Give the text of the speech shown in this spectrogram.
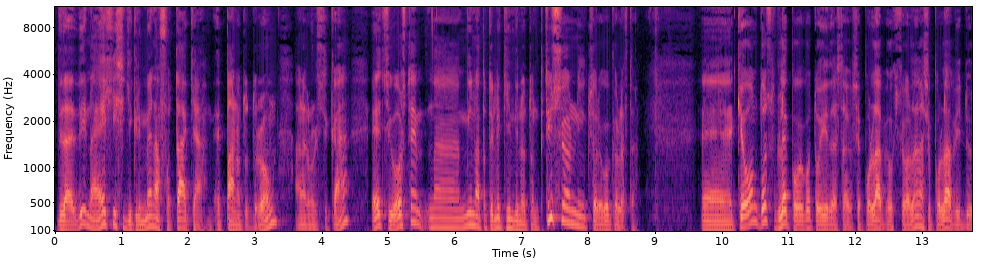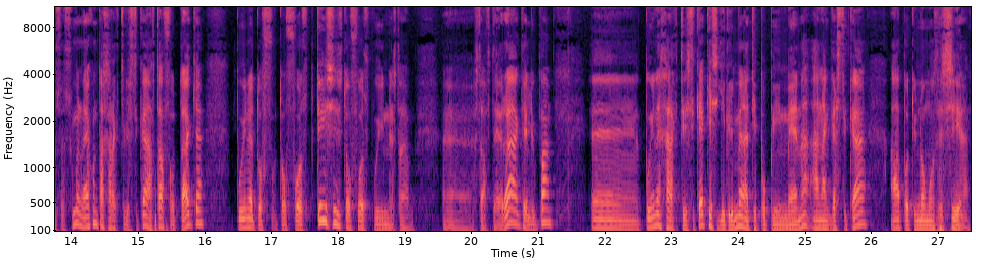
Δηλαδή να έχει συγκεκριμένα φωτάκια επάνω το drone, αναγνωριστικά, έτσι ώστε να μην αποτελεί κίνδυνο των πτήσεων ή ξέρω εγώ και όλα αυτά. Ε, και όντως βλέπω, εγώ το είδα σε πολλά, όχι σε όλα, αλλά σε πολλά βίντεος, ας πούμε, να έχουν τα χαρακτηριστικά αυτά φωτάκια που είναι το, το φως πτήσης, το φως που είναι στα, ε, στα φτερά κλπ. Ε, που είναι χαρακτηριστικά και συγκεκριμένα τυποποιημένα αναγκαστικά από την νομοθεσία.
